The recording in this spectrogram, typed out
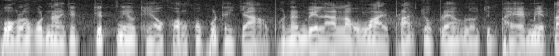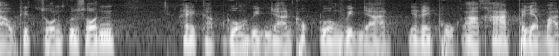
พวกเราคนน่าจะยึดแนวแถวของพระพุทธเจ้า เพราะนั้นเวลาเราไหว้พระจบแล้ว เราจึงแผ่เมตตาทิศส่วนกุศล ให้กับดวงวิญญาณทุกดวงวิญญาณจะได้ผูกอาฆาตพยาบาท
